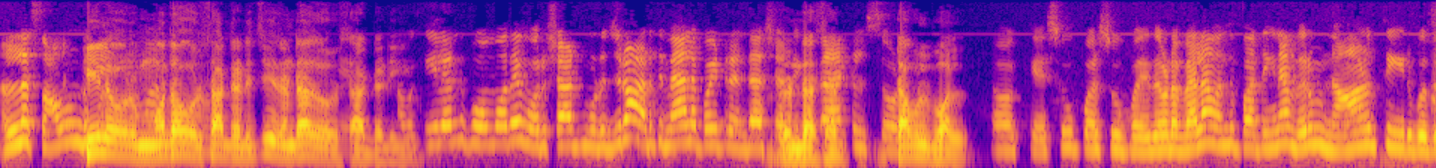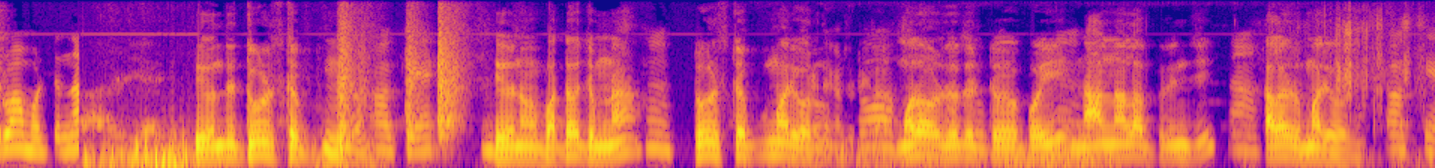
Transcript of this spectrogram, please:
நல்ல சவுண்ட் கீழே ஒரு மொதல் ஒரு ஷாட் அடிச்சு ரெண்டாவது ஒரு ஷாட் அடிக்கும். கீழ இருந்து போகும்போதே ஒரு ஷாட் முடிஞ்சிரும் அடுத்து மேல போயிட்டு ரெண்டா ஷாட் ரெண்டா shot double ball okay super super இதோட விலை வந்து பாத்தீங்கன்னா வெறும் நானூத்தி இருபது ரூபா மட்டும்தான். இது வந்து டூல் ஸ்டெப் ஓகே இது நம்ம பத்த வச்சோம்னா. டூல் ஸ்டெப் மாதிரி வரும். மொதல் ஒரு இது டு- போய் நாலு நாளா பிரிஞ்சு. கலர் மாதிரி வரும். ஓகே.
